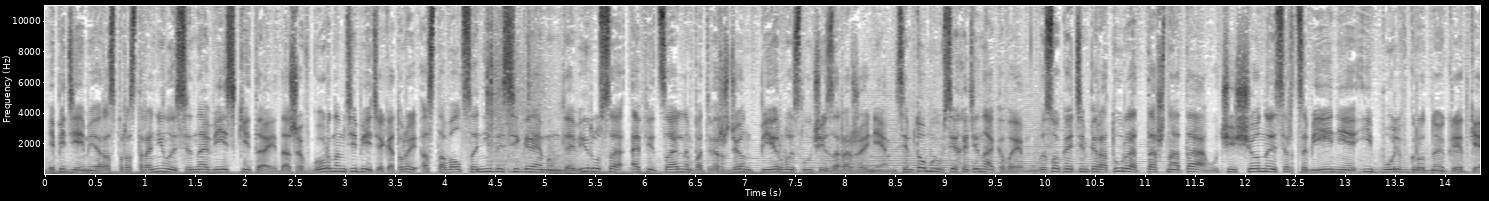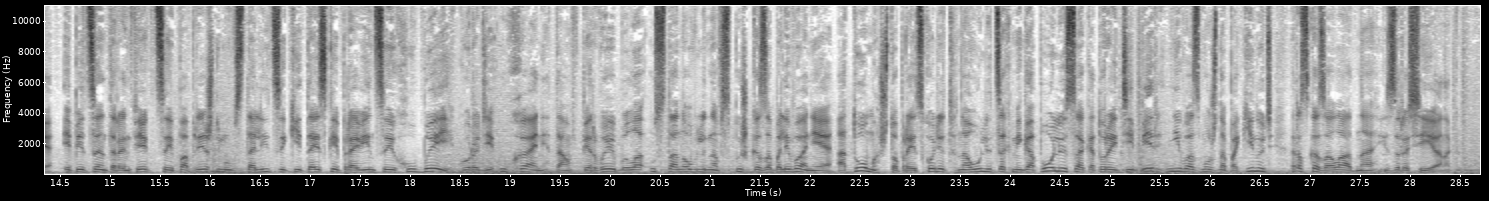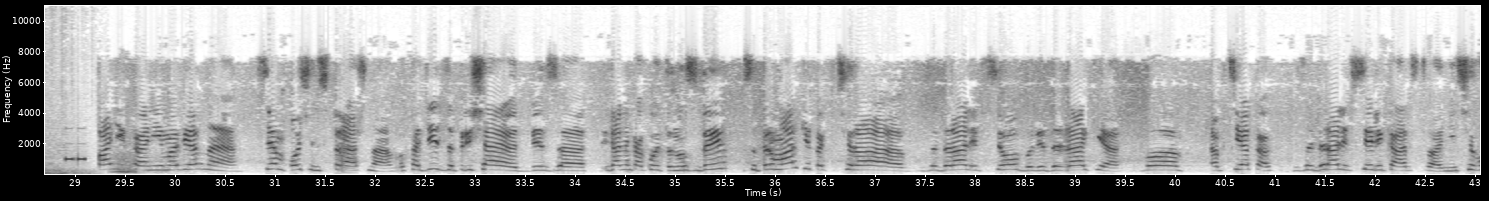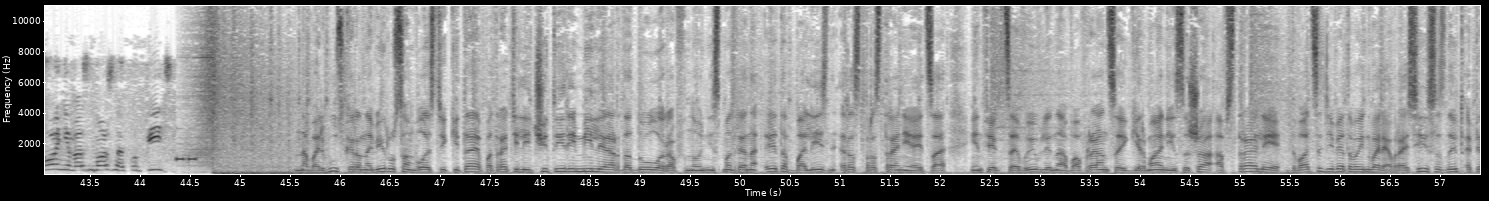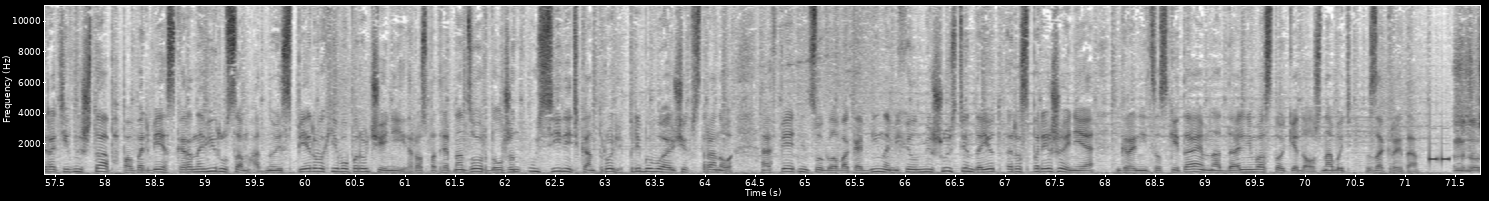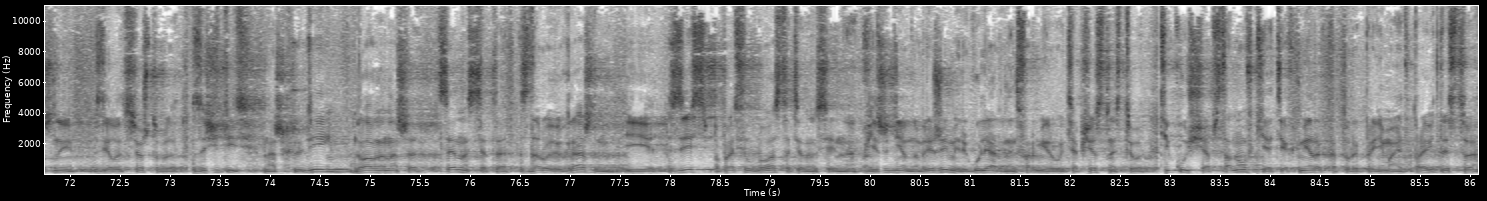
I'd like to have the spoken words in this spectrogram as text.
Эпидемия распространилась на весь Китай. Даже в Горном Тибете, который оставался недосягаемым для вируса, официально подтвержден первый случай заражения. Симптомы у всех одинаковые. Высокая температура, тошнота, учащенное сердцебиение и боль в грудной клетке. Эпицентр инфекции по-прежнему в столице китайской провинции Хубэй, городе Ухань. Там впервые была установлена вспышка заболевания. О том, что происходит на улицах мегаполиса, который теперь невозможно покинуть, рассказала одна из россиянок паника неимоверная. Всем очень страшно. Выходить запрещают без э, реально какой-то нужды. В супермаркетах вчера забирали все, были драки. В аптеках забирали все лекарства. Ничего невозможно купить. На борьбу с коронавирусом власти Китая потратили 4 миллиарда долларов, но несмотря на это болезнь распространяется. Инфекция выявлена во Франции, Германии, США, Австралии. 29 января в России создают оперативный штаб по борьбе с коронавирусом. Одно из первых его поручений – Роспотребнадзор должен усилить контроль прибывающих в страну. А в пятницу глава Кабмина Михаил Мишустин дает распоряжение. Граница с Китаем на Дальнем Востоке должна быть закрыта. Мы должны сделать все, чтобы защитить наших людей. Главная наша ценность – это здоровье граждан. И здесь попросил бы вас, Татьяна Алексеевна, в ежедневном режиме регулярно информировать общественность о текущей обстановке, о тех мерах, которые принимает правительство.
